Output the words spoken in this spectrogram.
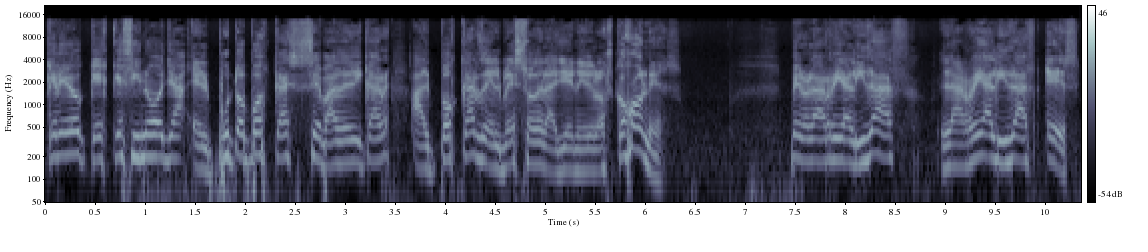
creo que es que si no ya el puto podcast se va a dedicar al podcast del beso de la Jenny de los cojones. Pero la realidad, la realidad es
